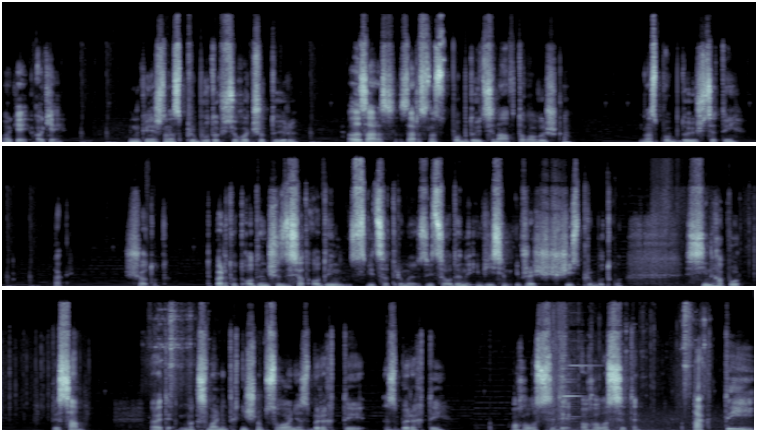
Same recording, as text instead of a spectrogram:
Окей, окей. Він, звісно, у нас прибуток всього 4. Але зараз, зараз у нас тут побудується нафтова вишка. У нас побудуєшся ти. Так, що тут? Тепер тут 1,61, звідси отримую, звідси 1,8 і вже 6 прибутку. Сінгапур. Ти сам. Давайте максимальне технічне обслуговування, зберегти, зберегти, оголосити, оголосити. Так, ти.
